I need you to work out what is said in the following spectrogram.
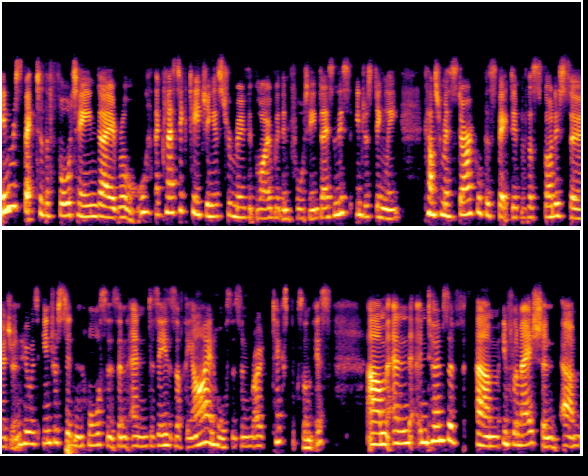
In respect to the 14 day rule, the classic teaching is to remove the globe within 14 days. And this, interestingly, comes from a historical perspective of a Scottish surgeon who was interested in horses and, and diseases of the eye in horses and wrote textbooks on this. Um, and in terms of um, inflammation, um,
